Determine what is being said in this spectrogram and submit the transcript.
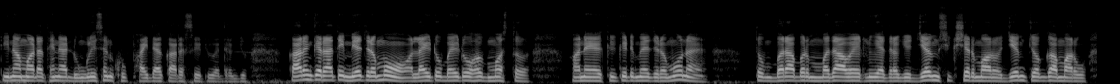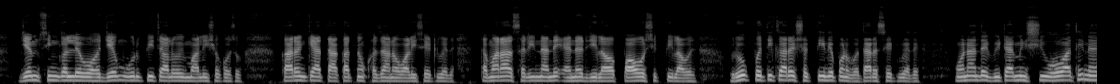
તેના માટે થઈને આ ડુંગળી છે ને ખૂબ ફાયદાકારક છે એટલું યાદ રાખજો. કારણ કે રાતે મેચ રમો, લાઇટો બાઇટો હોય મસ્ત અને ક્રિકેટ મેચ રમો ને તો બરાબર મજા આવે એટલું યાદ રાખજો. જેમ સિક્સર મારો, જેમ ચોગ્ગા મારો જેમ સિંગલ લેવો હોય, જેમ ઉર્ફી ચાલો હોય મારી શકો છો. કારણ કે આ તાકાતનો ખજાનો વાળી છે એટલું યાદ તમારા શરીરના અંદર એનર્જી લાવો પાવર શક્તિ લાવે. રોગ પ્રતિકારક શક્તિને પણ વધારે છે એટલું યાદ ઓના અંદર વિટામિન સી હોવાથી ને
